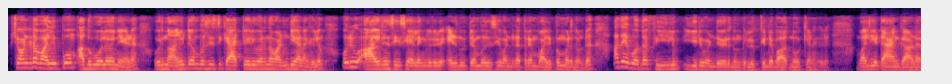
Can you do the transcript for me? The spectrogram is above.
പക്ഷേ വണ്ടിയുടെ വലിപ്പവും അതുപോലെ തന്നെയാണ്. ഒരു നാനൂറ്റമ്പത് സി സി കാറ്റഗറി വരുന്ന വണ്ടിയാണെങ്കിലും ഒരു ആയിരം സി സി അല്ലെങ്കിൽ ഒരു എഴുന്നൂറ്റമ്പത് സി സി വണ്ടിയുടെ അത്രയും വലിപ്പം വരുന്നുണ്ട്. അതേപോലത്തെ ഫീലും ഈ ഒരു വണ്ടി വരുന്നുണ്ട് ലുക്കിന്റെ ഭാഗത്ത് നോക്കുകയാണെങ്കിൽ. വലിയ ടാങ്കാണ്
